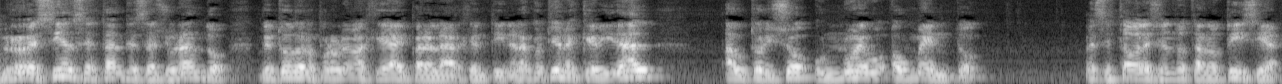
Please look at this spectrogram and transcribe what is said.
recién se están desayunando de todos los problemas que hay para la Argentina. La cuestión es que Vidal autorizó un nuevo aumento. Les estaba leyendo esta noticia.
